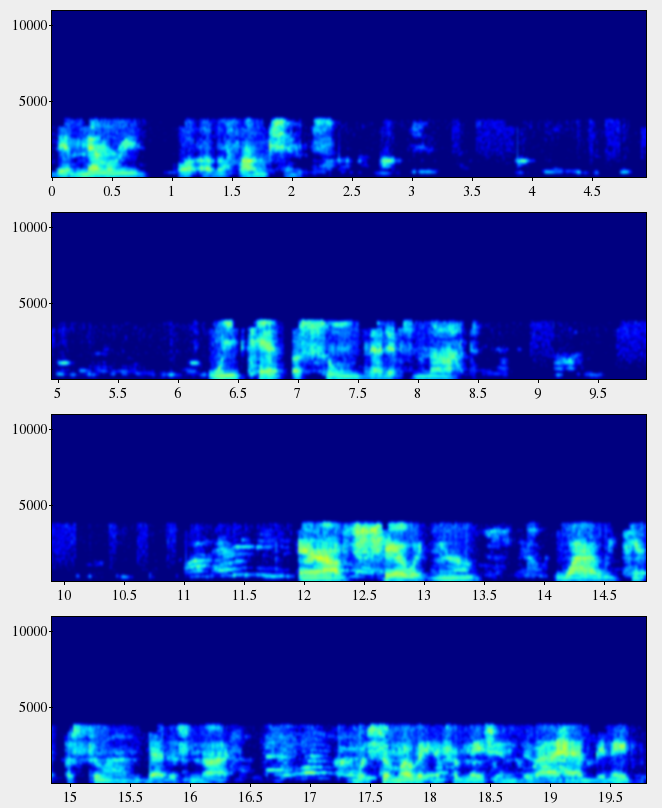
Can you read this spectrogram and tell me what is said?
their memory, or other functions. We can't assume that it's not. And I'll share with you why we can't assume that it's not with some other information that I have been able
